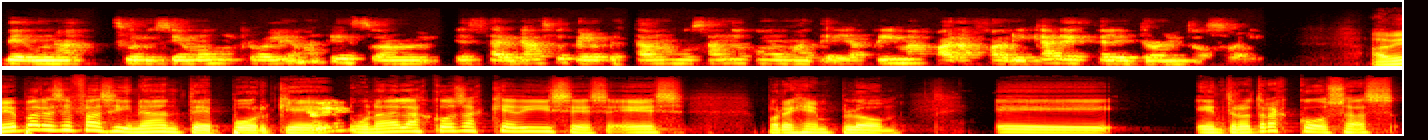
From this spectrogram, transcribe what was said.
de una solucionemos un problema que son el sargazo que es lo que estamos usando como materia prima para fabricar este electrolito sólido. A mí me parece fascinante porque una de las cosas que dices es, por ejemplo, eh, entre otras cosas,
